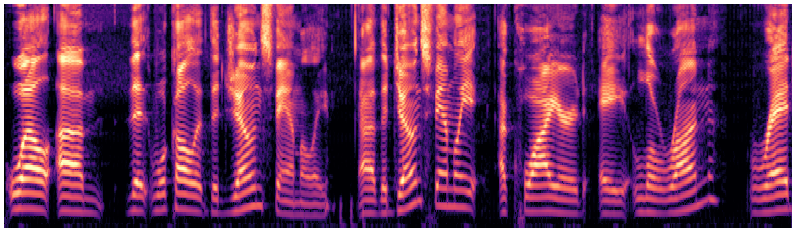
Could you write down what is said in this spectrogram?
Well, um, that we'll call it the Jones family. Uh, the Jones family acquired a Larun red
